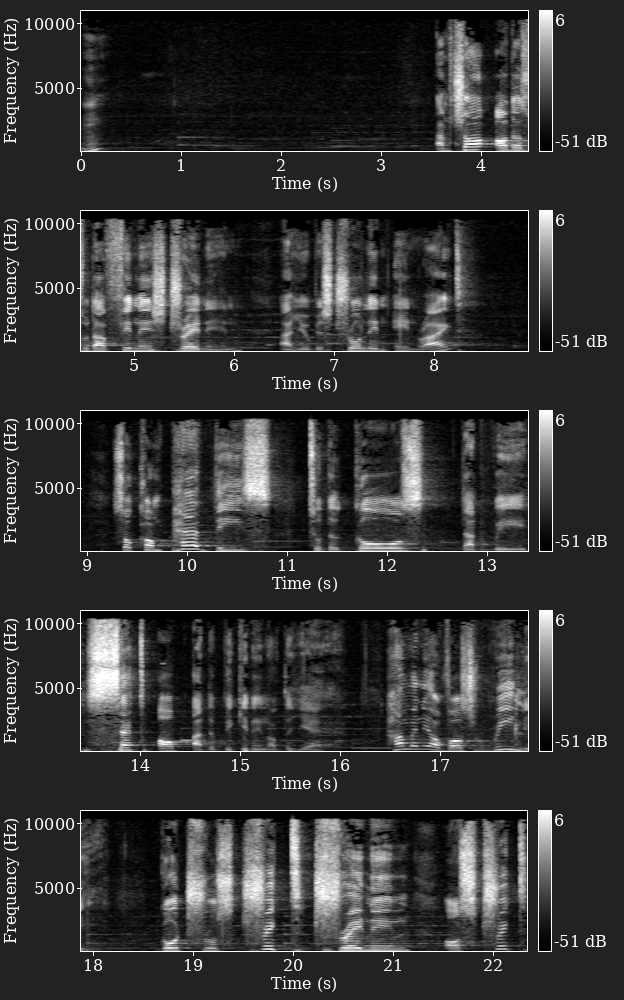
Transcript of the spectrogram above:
Hmm? I'm sure others would have finished training and you'll be strolling in, right? So compare these to the goals that we set up at the beginning of the year. How many of us really go through strict training or strict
